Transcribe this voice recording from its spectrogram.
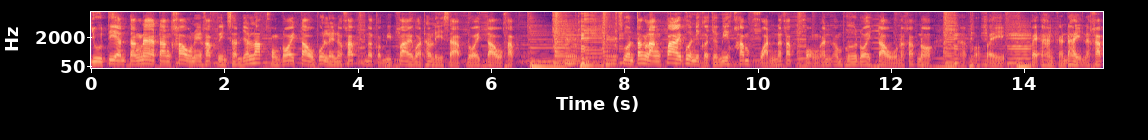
อยู่เตียนตังหน้าตังเข้านี่ครับเป็นสัญลักษณ์ของดอยเต่าพวกเลยนะครับ แล้วก็มีป้ายว่าทะเลสาบดอยเต่าครับส่วนตั้งหลังป้ายพื่อนนี่ก็จะมีคำขวัญนะครับ ของอันอำเภอดอยเต่านะครับเนาะอ่ก็ไปไปอ่านกันได้นะครับ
